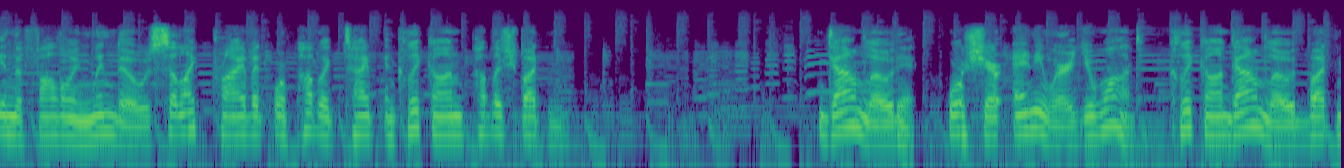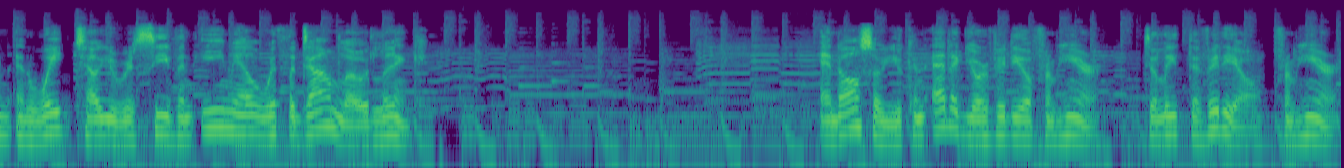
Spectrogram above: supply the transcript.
In the following windows select private or public type and click on publish button. Download it, or share anywhere you want. Click on download button and wait till you receive an email with the download link. And also you can edit your video from here, delete the video from here,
